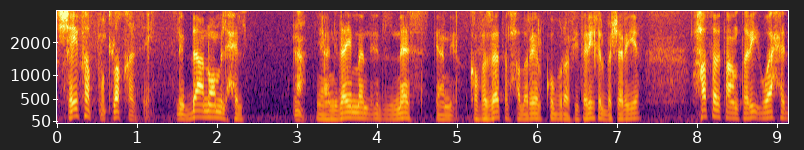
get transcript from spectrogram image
شايفها في مطلقها إزاي؟ الإبداع نوع من الحلم. نعم. يعني دايما الناس يعني قفزات الحضارية الكبرى في تاريخ البشرية حصلت عن طريق واحد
